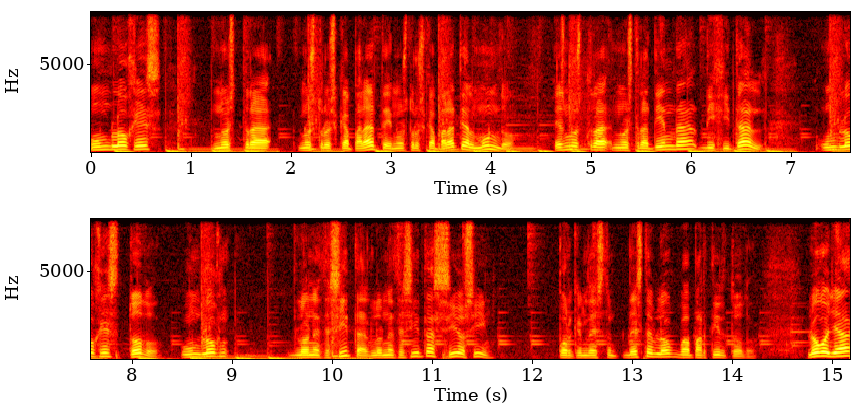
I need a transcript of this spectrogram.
Un blog es nuestra, nuestro escaparate, nuestro escaparate al mundo. Es nuestra, nuestra tienda digital. Un blog es todo. Un blog lo necesitas, lo necesitas sí o sí, porque de este, blog va a partir todo. Luego ya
